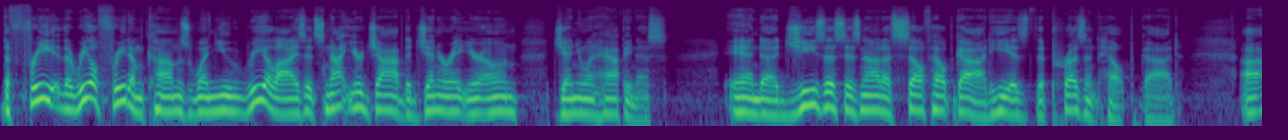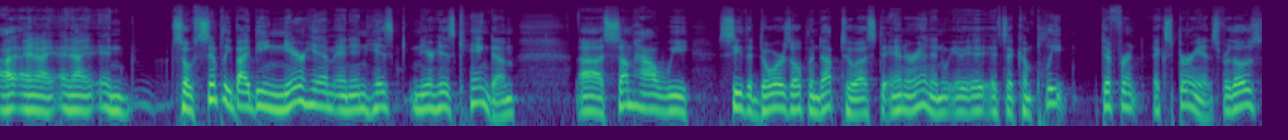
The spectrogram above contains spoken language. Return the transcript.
the free, the real freedom comes when you realize it's not your job to generate your own genuine happiness. And uh, Jesus is not a self help God, He is the present help God. Uh, and I and I and so simply by being near Him and in His near His kingdom, uh, somehow we see the doors opened up to us to enter in, and it's a complete different experience for those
